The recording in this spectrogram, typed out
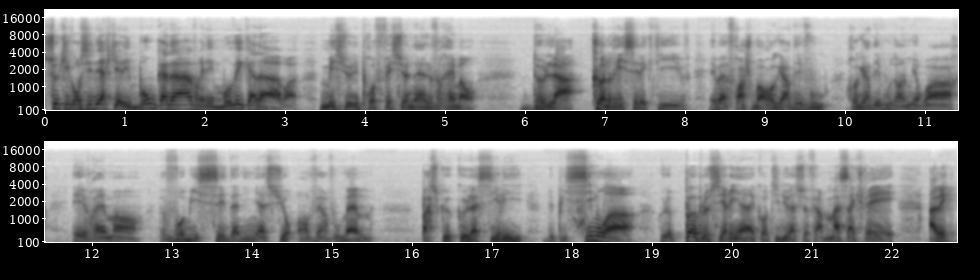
ceux qui considèrent qu'il y a les bons cadavres et les mauvais cadavres, messieurs les professionnels vraiment de la connerie sélective, eh bien franchement, regardez-vous, regardez-vous dans le miroir et vraiment vomissez d'indignation envers vous-même. Parce que la Syrie, depuis six mois, que le peuple syrien continue à se faire massacrer, avec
